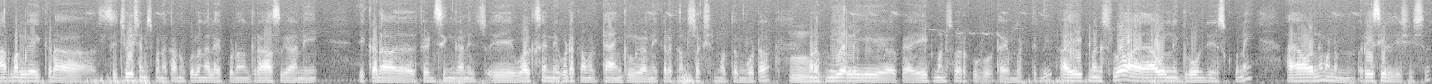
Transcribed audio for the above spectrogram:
నార్మల్గా ఇక్కడ సిచ్యువేషన్స్ మనకు అనుకూలంగా లేకపోవడం గ్రాస్ కానీ ఇక్కడ ఫెన్సింగ్ కానీ ఈ వర్క్స్ అన్ని కూడా ట్యాంకులు కానీ ఇక్కడ కన్స్ట్రక్షన్ మొత్తం కూడా Hmm. మనకు నియర్లీ ఒక ఎయిట్ మంత్స్ వరకు టైం పట్టింది. ఆ ఎయిట్ మంత్స్లో ఆ ఆవుల్ని గ్రోన్ చేసుకుని ఆ ఆవుల్ని మనం రీసేల్ చేసేసాం.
